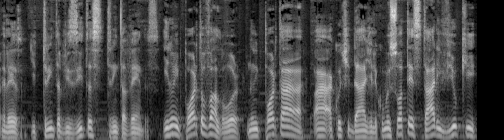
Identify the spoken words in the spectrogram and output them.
Beleza. De 30 visitas, 30 vendas. E não importa o valor, não importa a, a quantidade. Ele começou a testar e viu que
